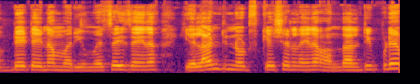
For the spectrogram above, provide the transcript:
అప్డేట్ అయినా మరియు మెసేజ్ అయినా ఎలాంటి నోటిఫికేషన్లు అయినా అందాలంటే ఇప్పుడే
